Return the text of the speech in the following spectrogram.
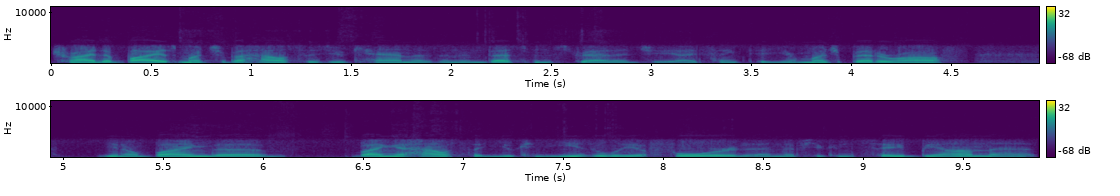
try to buy as much of a house as you can as an investment strategy. I think that you're much better off, you know, buying the buying a house that you can easily afford, and if you can save beyond that,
